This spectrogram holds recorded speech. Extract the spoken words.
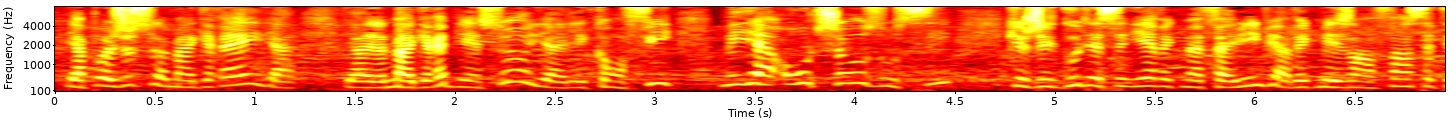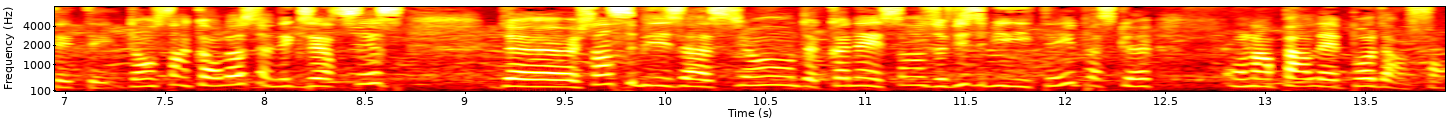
il n'y a pas juste le magret, il y a, il y a le magret, bien sûr, il y a les confits, mais il y a autre chose aussi que j'ai le goût d'essayer avec ma famille puis avec mes enfants cet été. Donc, c'est encore là, c'est un exercice de sensibilisation, de connaissance, de visibilité parce que on n'en parlait pas dans le fond.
